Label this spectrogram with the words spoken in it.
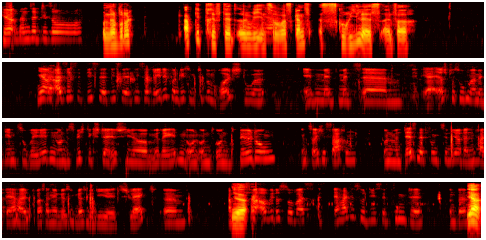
Ja. Und dann sind die so, und dann wurde abgedriftet irgendwie in Ja. so was ganz Skurriles einfach. Ja, und auch also- diese, diese, diese, diese Rede von diesem Typ im Rollstuhl, eben mit, mit ähm, ja, erst versuchen wir mit denen zu reden und das Wichtigste ist hier reden und, und, und Bildung und solche Sachen. Und wenn das nicht funktioniert, dann hat er halt was eine Lösung, dass man die jetzt schlägt. Ähm, aber Ja. das war auch wieder so was, der hatte so diese Punkte. Und dann Ja,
